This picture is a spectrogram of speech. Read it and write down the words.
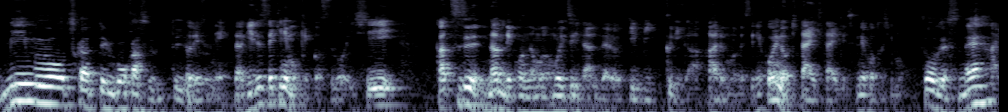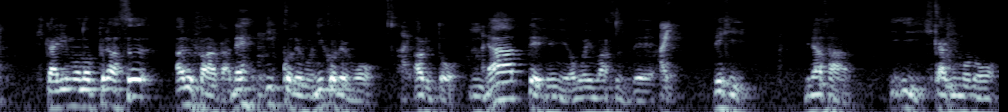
ミームを使って動かすっていう。そうですね。技術的にも結構すごいしかつなんでこんなもの思いついたんだろうっていうびっくりがあるものですね。こういうのを期待したいですね今年も。そうですね、はい、光り物プラスアルファがね、うん、1個でも2個でもあるといいなっていうふうに思いますんで、はい。ぜひ皆さんいい光り物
